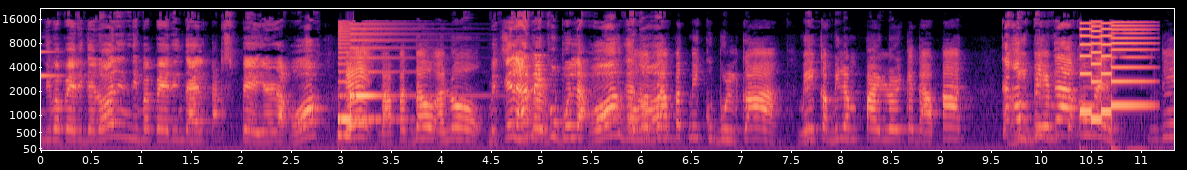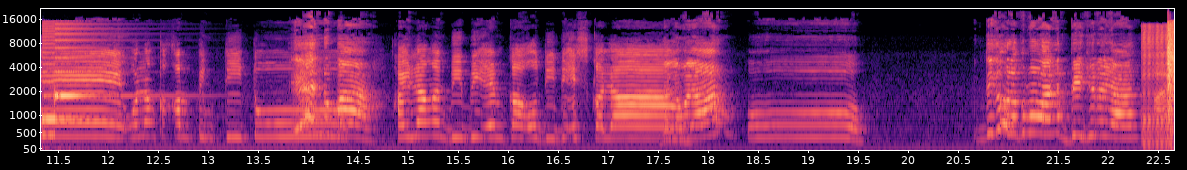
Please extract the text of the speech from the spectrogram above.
Hindi ba pwedeng ganon? Hindi ba pwedeng dahil taxpayer ako? Hindi, dapat daw, ano, May, kailangan may kubol ako? Ganon? Oo, dapat may kubul ka. May kabilang parlor ka dapat. Kakamping BBM nga ako eh. Hindi, walang kakamping tito. Eh ano ba? Kailangan BBM ka o DDS ka lang. Dalawa lang? Oo. Hindi ka wala gumawa ng video na yan. Ay,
